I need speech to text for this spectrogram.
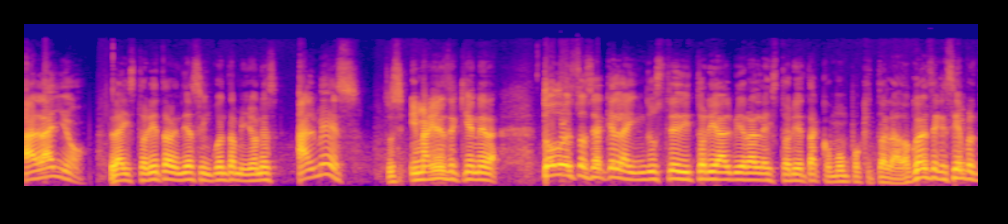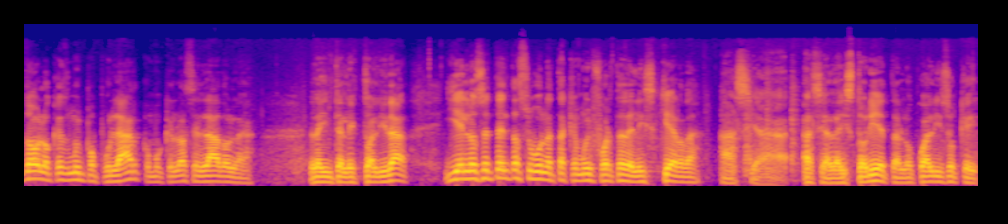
al año. La historieta vendía 50 millones al mes. Entonces, imagínense quién era. Todo esto hacía que la industria editorial viera la historieta como un poquito al lado. Acuérdense que siempre todo lo que es muy popular, como que lo hace al lado la, la intelectualidad. Y en los 70 hubo un ataque muy fuerte de la izquierda hacia, hacia la historieta, lo cual hizo que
